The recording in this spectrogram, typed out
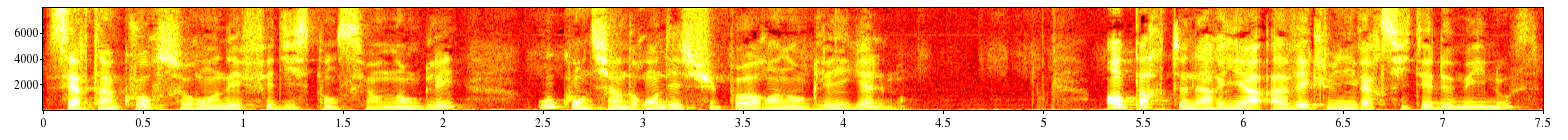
Certains cours seront en effet dispensés en anglais ou contiendront des supports en anglais également. En partenariat avec l'Université de Maynooth,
